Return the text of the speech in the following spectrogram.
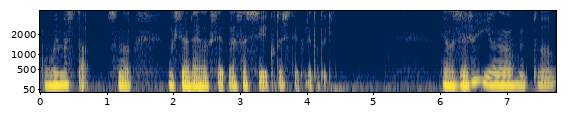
思いました。その無口な大学生が優しいことしてくれた時いやずるいよな本当。なんか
